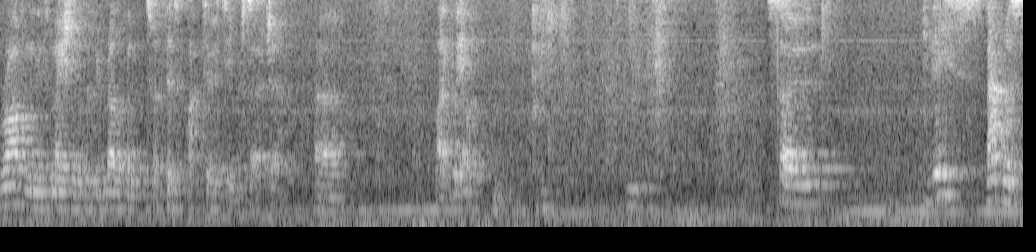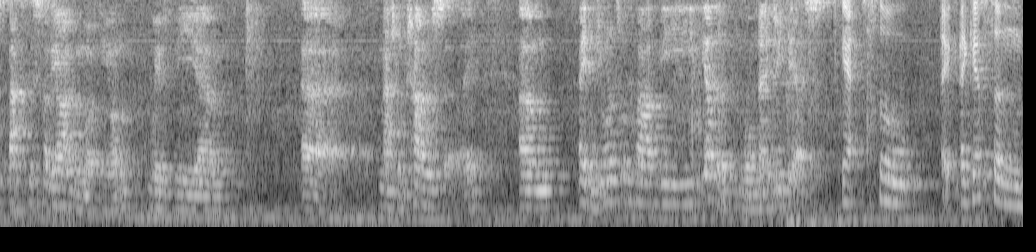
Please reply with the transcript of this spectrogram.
rather than the information that would be relevant to a physical activity researcher uh, like we are. So this, that was, that's the study I've been working on with the um, uh, National Travel Survey. Um, Aidan, do you want to talk about the, the other one, the GPS? Yeah, so I, I guess um,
